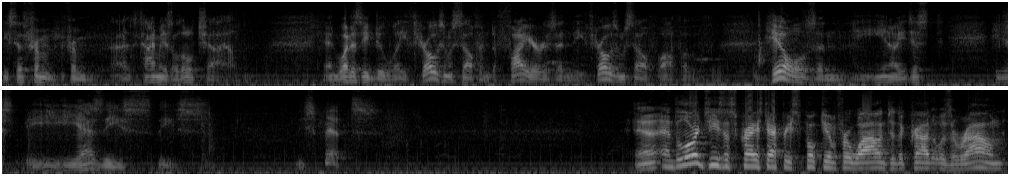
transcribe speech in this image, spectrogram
he says, from, from uh, the time he was a little child. And what does he do? Well, he throws himself into fires and he throws himself off of hills, and you know, he just he just he, he has these these these fits. And, and the Lord Jesus Christ, after he spoke to him for a while and to the crowd that was around,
